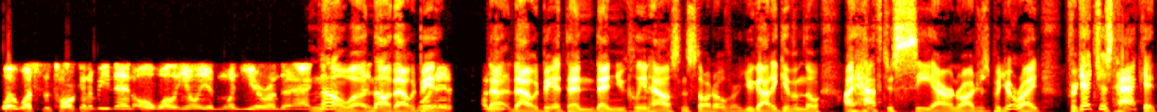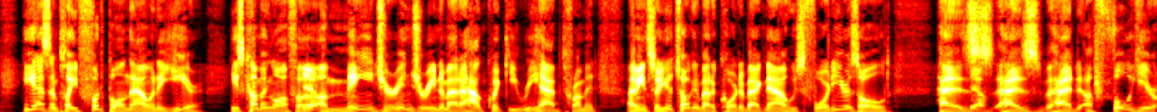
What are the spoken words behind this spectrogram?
what what's the talk going to be then? Oh well, he only had one year under Hackett. No, uh, no, that would be it. I that, that would be it. Then then you clean house and start over. You got to give him the. I have to see Aaron Rodgers, but you're right. Forget just Hackett. He hasn't played football now in a year. He's coming off a, Yeah. a major injury. No matter how quick he rehabbed from it. I mean, so you're talking about a quarterback now who's 40 years old, has has had a full year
